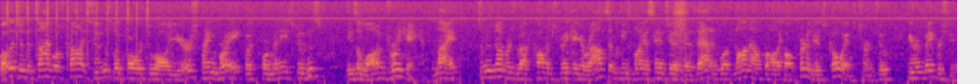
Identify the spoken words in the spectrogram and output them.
Well, this is the time most college students look forward to all year, spring break, but for many students, means a lot of drinking. And tonight, some new numbers about college drinking around. 17's Maya Sanchez has that and what non-alcoholic alternatives co-eds turn to here in Bakersfield.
